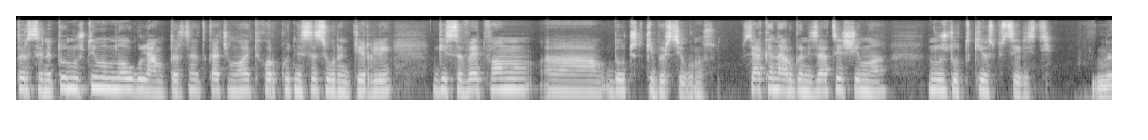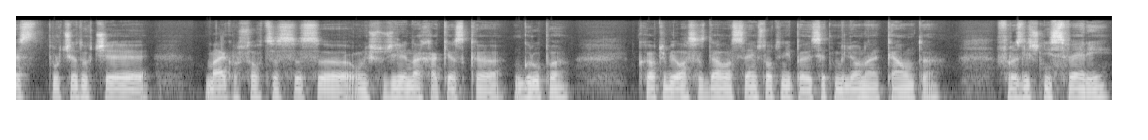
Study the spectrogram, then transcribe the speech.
търсенето, но ще има много голямо търсене, така че моите хора, които не са се ориентирали, ги съветвам а, да учат киберсигурност. Всяка една организация ще има нужда от такива специалисти. Днес прочетох, че Microsoft са с, с унищожили една хакерска група, която била създала 750 милиона акаунта в различни сфери,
